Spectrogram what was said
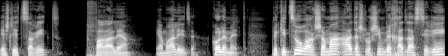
יש לי את שרית, כפרה עליה, היא אמרה לי את זה, הכל אמת. בקיצור, ההרשמה עד ה-31 לעשירי,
